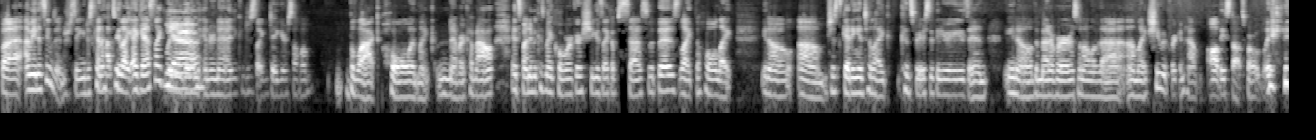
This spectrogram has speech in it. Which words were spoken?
But I mean, it seems interesting. You just kind of have to like, I guess, like when you get on the internet, you can just like dig yourself a black hole and like never come out. It's funny because my coworker, she's like obsessed with this, like the whole like, you know, um, just getting into like conspiracy theories and you know the metaverse and all of that. I'm like, she would freaking have all these thoughts probably.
